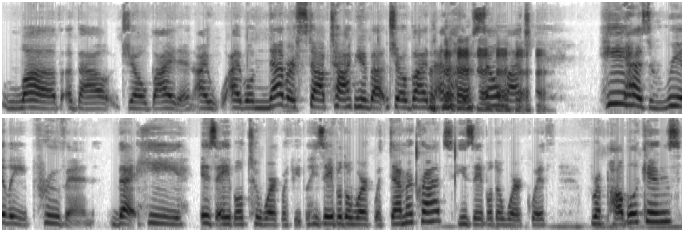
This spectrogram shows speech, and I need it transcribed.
love about joe biden. I i will never stop talking about joe biden. I love him so much. He has really proven that he is able to work with people. He's able to work with democrats. He's able to work with republicans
